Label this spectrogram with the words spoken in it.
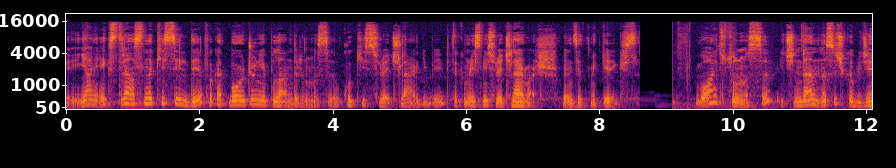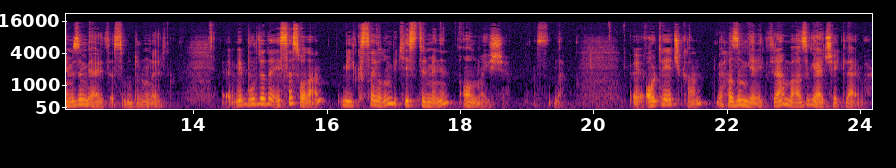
E, yani ekstra aslında kesildi fakat borcun yapılandırılması, hukuki süreçler gibi bir takım resmi süreçler var benzetmek gerekirse. Bu ay tutulması içinden nasıl çıkabileceğimizin bir haritası bu durumların. Ee, ve burada da esas olan bir kısa yolun bir kestirmenin olmayışı aslında. Ee, ortaya çıkan ve hazım gerektiren bazı gerçekler var.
